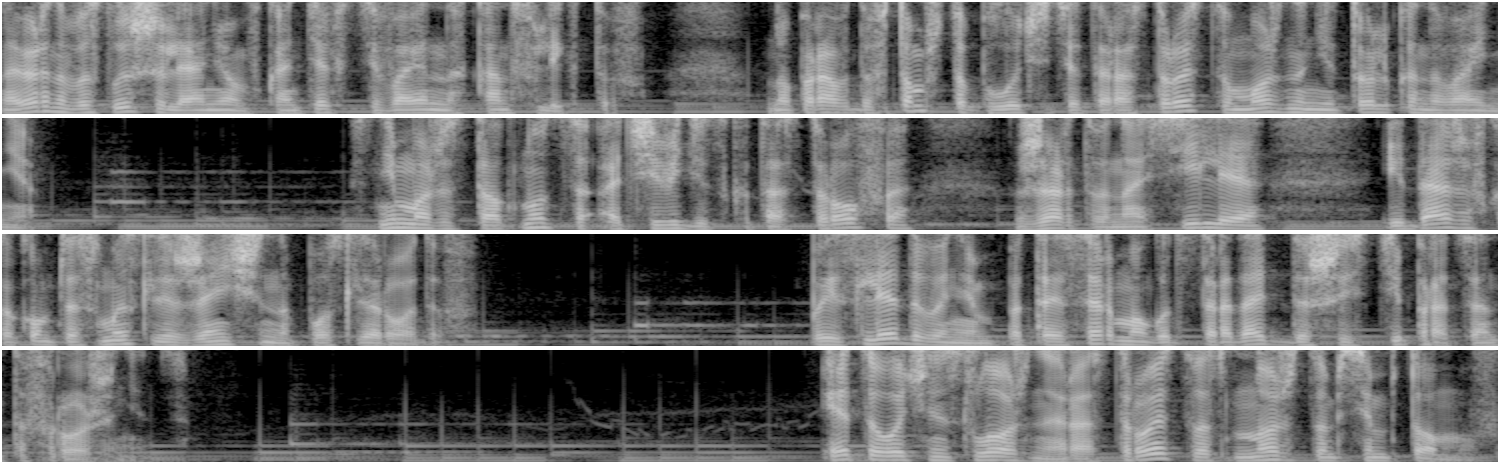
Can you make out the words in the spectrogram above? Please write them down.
Наверное, вы слышали о нем в контексте военных конфликтов. Но правда в том, что получить это расстройство можно не только на войне. С ним может столкнуться очевидец катастрофы, жертва насилия и даже в каком-то смысле женщина после родов. По исследованиям, ПТСР могут страдать до 6% рожениц. Это очень сложное расстройство с множеством симптомов.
